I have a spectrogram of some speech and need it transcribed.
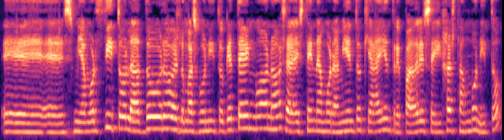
eh, es mi amorcito, la adoro, es lo más bonito que tengo, ¿no? O sea, este enamoramiento que hay entre padres e hijas tan bonito.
